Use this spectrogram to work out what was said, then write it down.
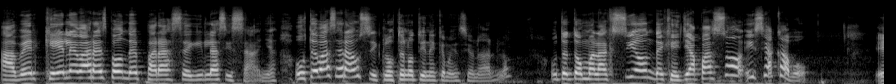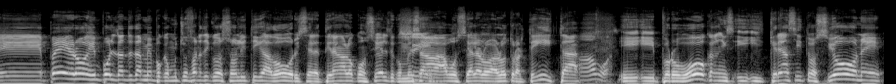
a ver qué le va a responder para seguir la cizaña. Usted va a cerrar un ciclo, usted no tiene que mencionarlo. Usted toma la acción de que ya pasó y se acabó. Eh, pero es importante también porque muchos fanáticos son litigadores y se le tiran a los conciertos y comienzan Sí. a vocear al, al otro artista Ah, bueno. y, y provocan y, y- y crean situaciones.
